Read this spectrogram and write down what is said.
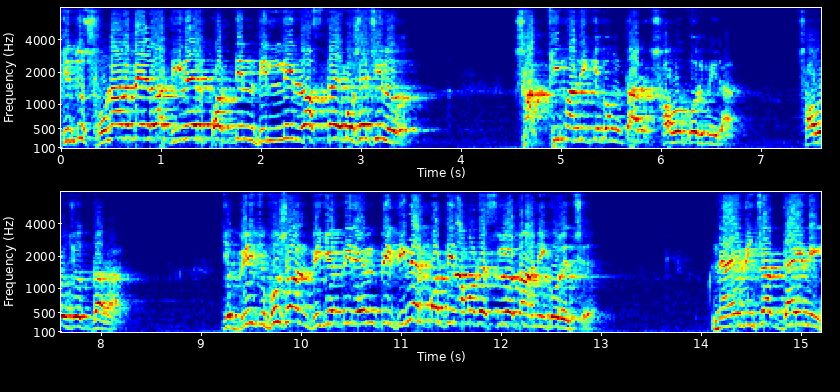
কিন্তু সোনার মেয়েরা দিনের পর দিন দিল্লির রাস্তায় বসেছিল। সাক্ষী মালিক এবং তার সহকর্মীরা, সহযোদ্ধারা। যে ব্রিজভূষণ বিজেপির এমপি দিনের পর দিন আমাদের শ্লীলতাহানি করেছে। ন্যায় বিচার দেয়নি।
